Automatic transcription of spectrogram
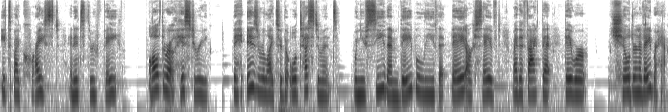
it's by Christ and it's through faith. All throughout history, the Israelites through the Old Testament, when you see them, they believe that they are saved by the fact that they were children of Abraham,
